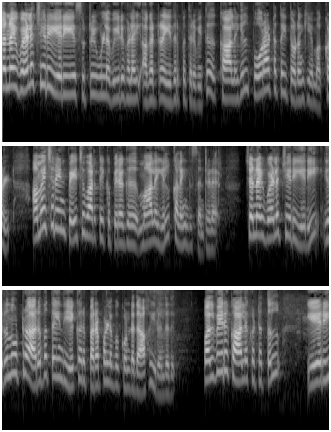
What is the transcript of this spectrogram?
சென்னை வேளச்சேரி ஏரியை சுற்றியுள்ள வீடுகளை அகற்ற எதிர்ப்பு தெரிவித்து காலையில் போராட்டத்தை தொடங்கிய மக்கள் அமைச்சரின் பேச்சுவார்த்தைக்கு பிறகு மாலையில் கலைந்து சென்றனர். சென்னை வேளச்சேரி ஏரி இருநூற்று அறுபத்தைந்து ஏக்கர் பரப்பளவு கொண்டதாக இருந்தது. பல்வேறு காலகட்டத்தில் ஏரி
